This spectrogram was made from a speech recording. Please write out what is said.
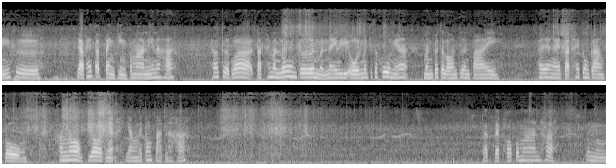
นี่คืออยากให้ตัดแต่งกิ่งประมาณนี้นะคะ ถ้าเกิดว่าตัดให้มันโล่งเกินเหมือนในวิดีโอเมื่อกี้สักครู่เนี้ย มันก็จะร้อนเกินไป ถ้ายังไงตัดให้ตรงกลางโปร่ง ข้างนอกยอดเนี่ยยังไม่ต้องตัดนะคะตัดแต่พอประมาณค่ะต้นนู้น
